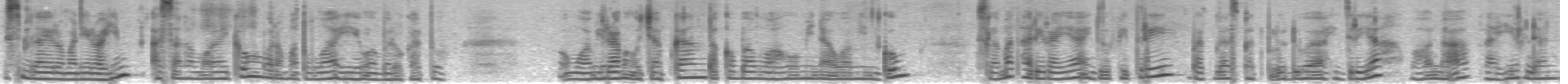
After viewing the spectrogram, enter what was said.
Bismillahirrahmanirrahim. Assalamualaikum warahmatullahi wabarakatuh. Ummu Amira mengucapkan taqabbalallahu minna wa minkum. Selamat Hari Raya Idul Fitri 1442 Hijriah. Mohon maaf lahir dan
